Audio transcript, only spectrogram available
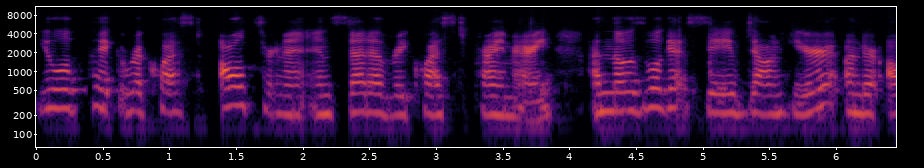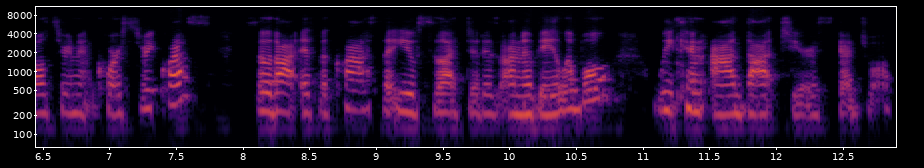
you will pick request alternate instead of request primary. And those will get saved down here under alternate course requests so that if a class that you've selected is unavailable, we can add that to your schedule.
